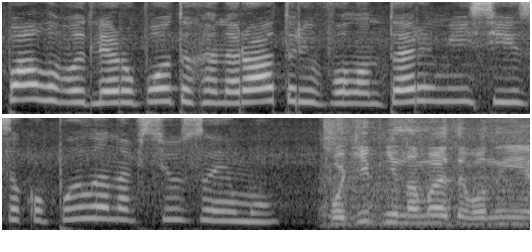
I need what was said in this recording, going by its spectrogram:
Паливо для роботи генераторів волонтери місії закупили на всю зиму. Подібні намети вони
